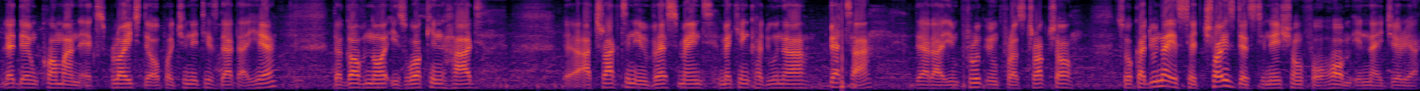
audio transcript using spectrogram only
Let them come and exploit the opportunities that are here. The governor is working hard, uh, attracting investment, making Kaduna better. There are improved infrastructure. So Kaduna is a choice destination for home in Nigeria.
